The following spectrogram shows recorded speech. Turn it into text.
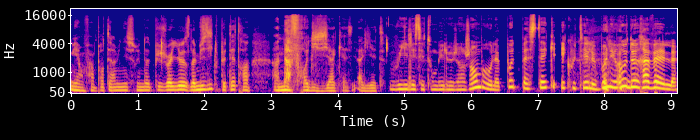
Et enfin, pour terminer sur une note plus joyeuse, la musique peut être un, un aphrodisiaque, Aliette. Oui, laissez tomber le gingembre ou la peau de pastèque, écoutez le boléro de Ravel.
